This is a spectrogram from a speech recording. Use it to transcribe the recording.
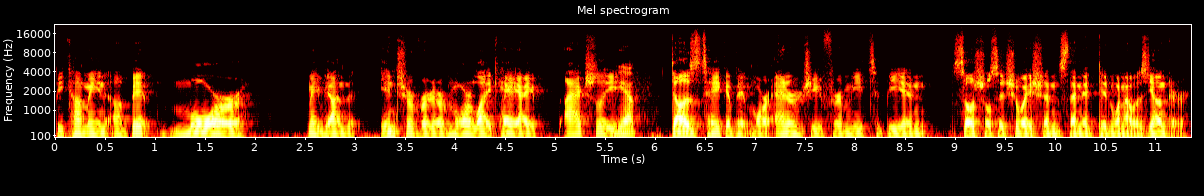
becoming a bit more maybe on the introvert or more like, hey, I I actually Yep. does take a bit more energy for me to be in social situations than it did when I was younger.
